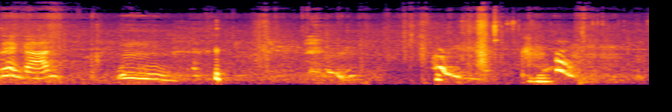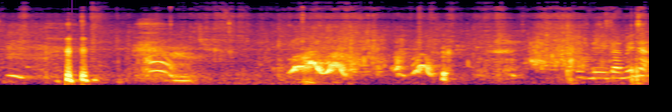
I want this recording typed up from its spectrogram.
แบ่งกันอืมดีกันไหมเนี่ย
